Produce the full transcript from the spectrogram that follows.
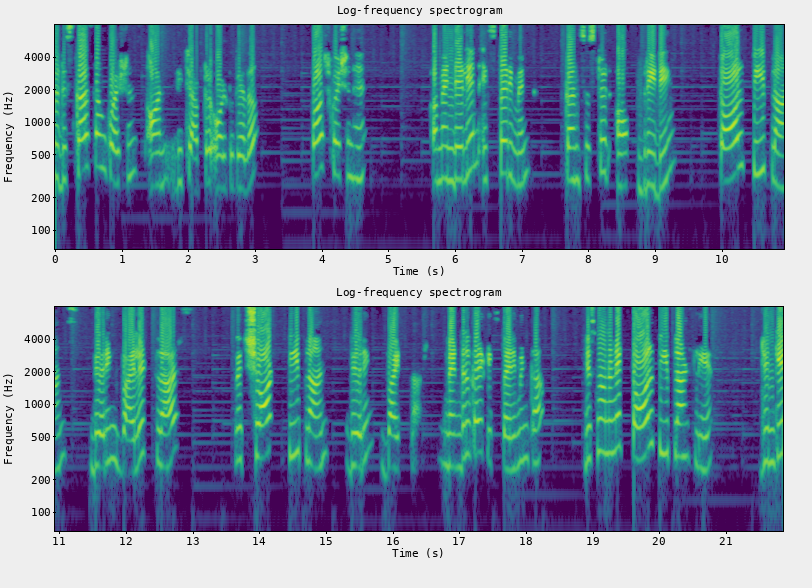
Will discuss some questions on the chapter all together first question है a Mendelian experiment consisted of breeding tall pea plants bearing violet flowers with short pea plants bearing white flowers Mendel का एक एक्सपेरिमेंट था, जिसमें उन्होंने टॉल पी प्लांट्स लिए, जिनके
